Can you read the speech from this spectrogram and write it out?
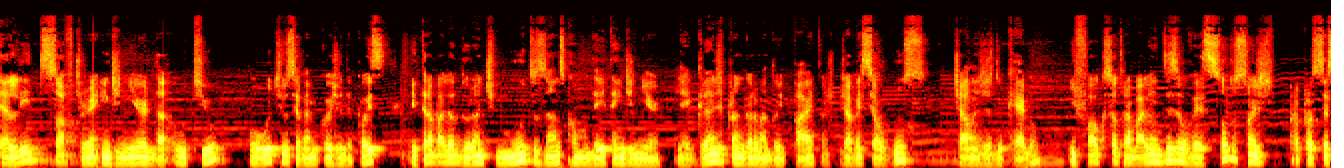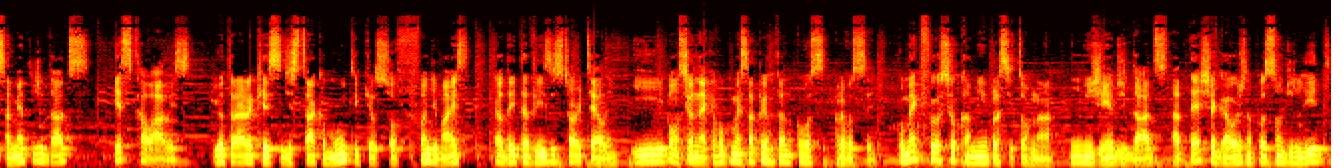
é Lead Software Engineer da UTIL ou útil, você vai me corrigir depois. Ele trabalhou durante muitos anos como Data Engineer. Ele é grande programador em Python, já venceu alguns challenges do Kaggle e foca o seu trabalho em desenvolver soluções para processamento de dados escaláveis. E outra área que se destaca muito e que eu sou fã demais é o Data Viz Storytelling. E, bom, Sioneka, eu vou começar perguntando para você. Como é que foi o seu caminho para se tornar um engenheiro de dados até chegar hoje na posição de Lead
